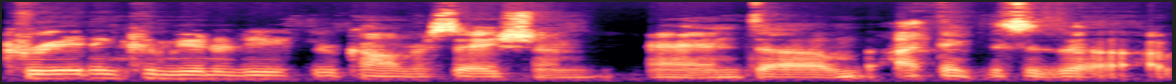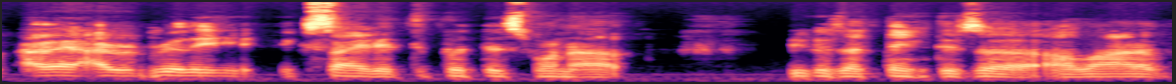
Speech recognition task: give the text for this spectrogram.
creating community through conversation. And um, I think this is a I, I'm really excited to put this one up because I think there's a, a lot of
